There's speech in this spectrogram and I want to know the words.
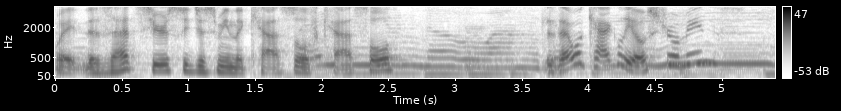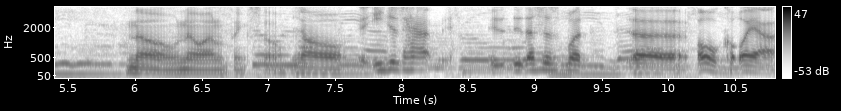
Wait, does that seriously just mean the castle of Castle? Is that what Cagliostro means? No, no, I don't think so. No, he just had. That's just what. Uh, oh, oh, yeah.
